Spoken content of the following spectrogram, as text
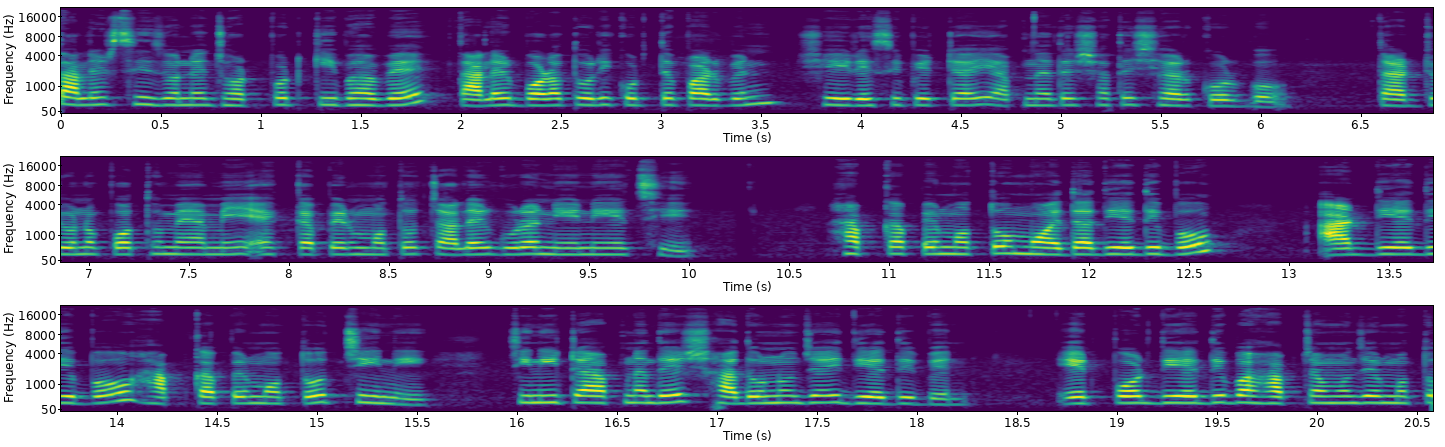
তালের সিজনে ঝটপট কীভাবে তালের বড়া তৈরি করতে পারবেন সেই রেসিপিটাই আপনাদের সাথে শেয়ার করব। তার জন্য প্রথমে আমি এক কাপের মতো চালের গুঁড়া নিয়ে নিয়েছি। হাফ কাপের মতো ময়দা দিয়ে দিব আর দিয়ে দিব হাফ কাপের মতো চিনি। চিনিটা আপনাদের স্বাদ অনুযায়ী দিয়ে দিবেন। এরপর দিয়ে দিব হাফ চামচের মতো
